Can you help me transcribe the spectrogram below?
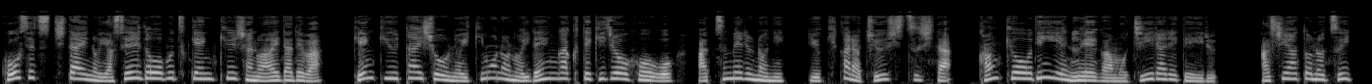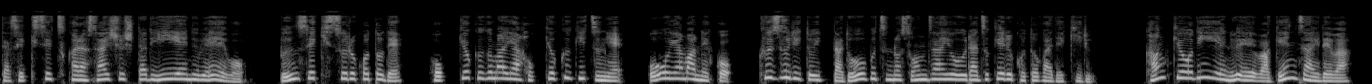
降雪地帯の野生動物研究者の間では、研究対象の生き物の遺伝学的情報を集めるのに、雪から抽出した環境 DNA が用いられている。足跡のついた積雪から採取した DNA を分析することで、北極熊や北極狐、大山猫、クズリといった動物の存在を裏付けることができる。環境 DNA は現在では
